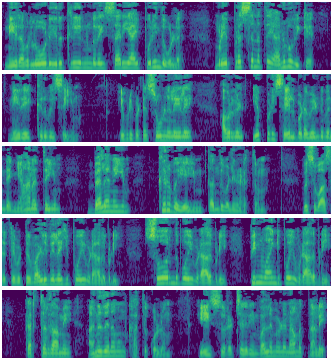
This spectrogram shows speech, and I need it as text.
நீர் அவர்களோடு இருக்கிறீர் என்பதை சரியாய் புரிந்து கொள்ள உம்முடைய பிரசன்னத்தை அனுபவிக்க நீரே கிருவை செய்யும். இப்படிப்பட்ட சூழ்நிலையிலே அவர்கள் எப்படி செயல்பட வேண்டும் என்ற ஞானத்தையும் பலனையும் கிருபையையும் தந்து வழி நடத்தும். விசுவாசத்தை விட்டு வழி விலகி போய் விடாதபடி சோர்ந்து போய் விடாதபடி பின்வாங்கி போய் விடாதபடி கர்த்தர்தாமே அனுதினமும் காத்துக்கொள்ளும். ஏசு ரட்சகரின் வல்லமையுள்ள நாமத்தினாலே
